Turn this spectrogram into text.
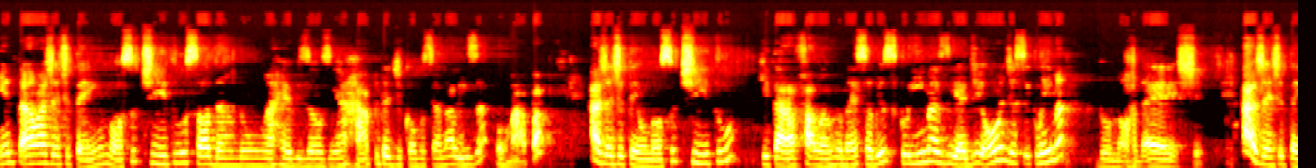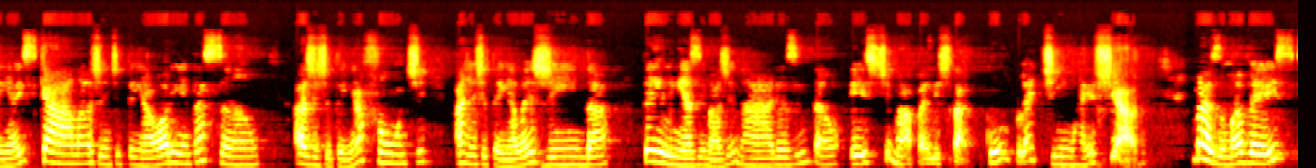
Então, a gente tem o nosso título, só dando uma revisãozinha rápida de como se analisa o mapa. A gente tem o nosso título, que está falando né, sobre os climas, e é de onde esse clima? Do Nordeste. A gente tem a escala, a gente tem a orientação, a gente tem a fonte, a gente tem a legenda, tem linhas imaginárias. Então, este mapa ele está completinho, recheado. Mais uma vez,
